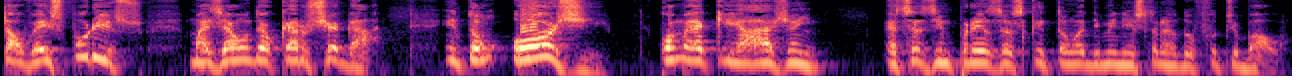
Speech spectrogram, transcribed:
Talvez por isso, mas é onde eu quero chegar. Então, hoje, como é que agem essas empresas que estão administrando o futebol?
